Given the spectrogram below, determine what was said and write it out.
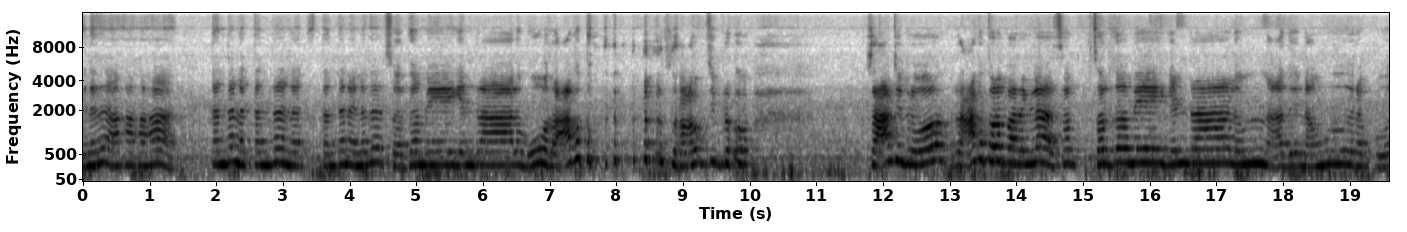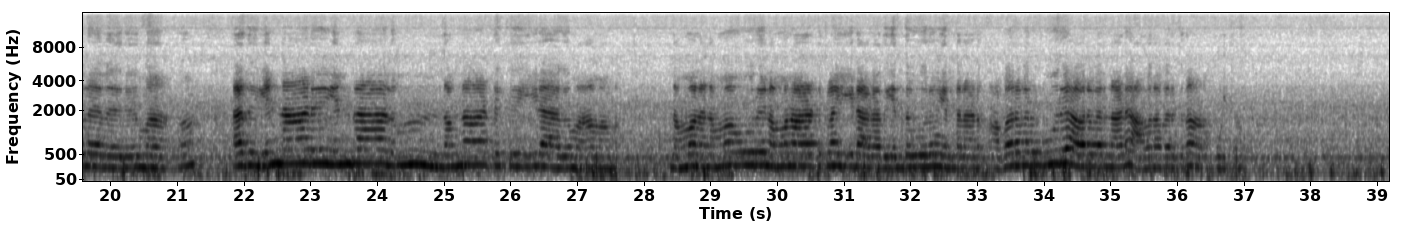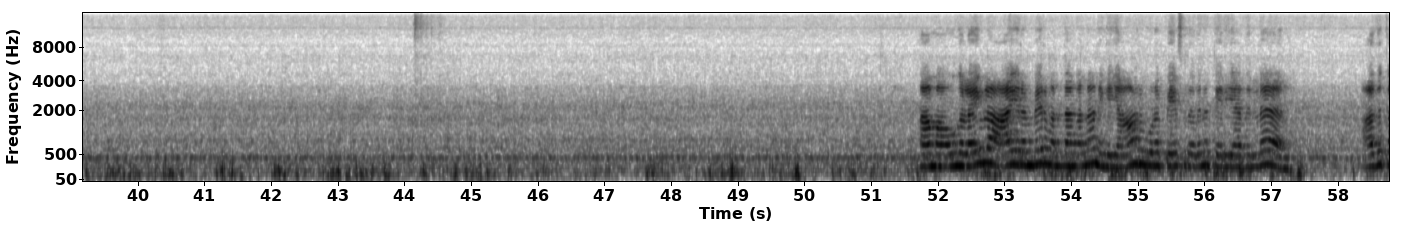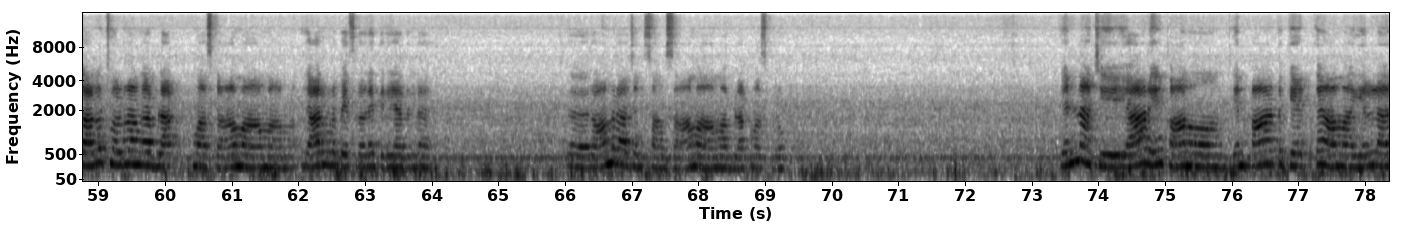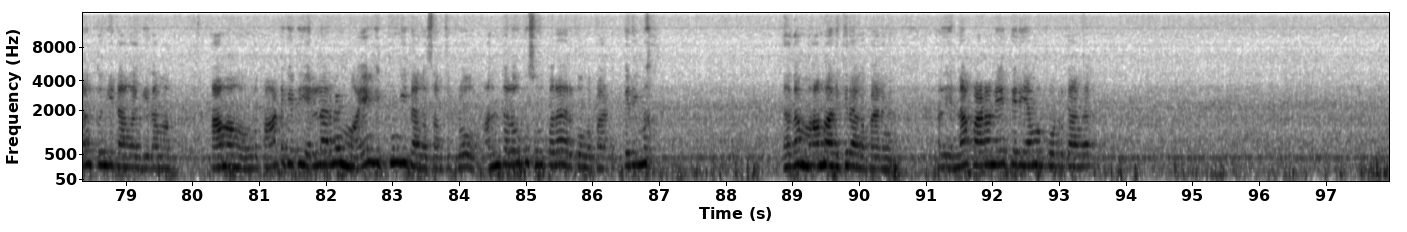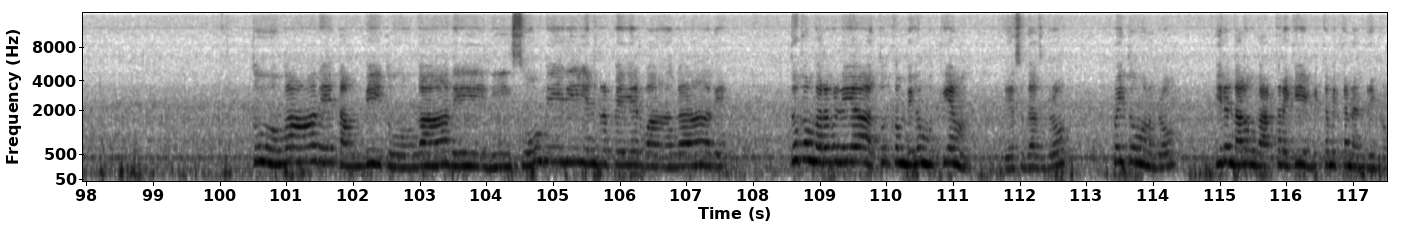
என்னது? ஆஹாஹாஹா தந்தன தந்தன தந்தன என்னது? சொர்க்கமே என்றாலும். ஓ ராகத்தோ. சாப்ஜி ப்ரோ சாப்ஜி ப்ரோ ராகத்தோட பாருங்களா சொப் சொர்க்கமே என்றாலும் அது நம்மூரை போல வருமா? அது என்ன ஈடாகாது. எந்த ஊரும் எந்த நாடும். அவரவர் ஊர் அவரவர் நாடு அவரவருக்கு தான் பிடிக்கும் ஆமாம் உங்கள் லைவில் ஆயிரம் பேர் வந்தாங்கன்னா நீங்கள் யார் கூட பேசுகிறதுன்னு தெரியாதுல்ல? அதுக்காக சொல்கிறாங்க பிளாக் மாஸ்க் ஆமாம் ஆமாம் ஆமாம் யார் கூட பேசுகிறதே தெரியாதுல்ல? ராமராஜன் சாங்ஸ் ஆமாம் ஆமாம் பிளாக் மாஸ்க் ப்ரோ என்னாச்சு? யாரையும் காணும். என் பாட்டு கேட்க ஆமாம் எல்லாரும் தூங்கிட்டாங்க கீதாமா ஆமாம் உங்கள் பாட்டை கேட்டு எல்லாருமே மயங்கி தூங்கிட்டாங்க சப்ஜி ப்ரோ அந்த அளவுக்கு சூப்பராக இருக்கும் உங்கள் பாட்டு. தெரியுமா? அதான் மாமா நிற்கிறாங்க பாருங்க. அது என்ன படம்னே தெரியாமல் போட்டிருக்காங்க. தூங்காதே தம்பி தூங்காதே. நீ சோம்பேறி என்ற பெயர் வாங்காதே. தூக்கம் வரவில்லையா? தூக்கம் மிக முக்கியம். யேசுதாஸ் ப்ரோ போய் தூங்கணும் ப்ரோ இருந்தாலும் உங்கள் அக்கறைக்கு மிக்க மிக்க நன்றி ப்ரோ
